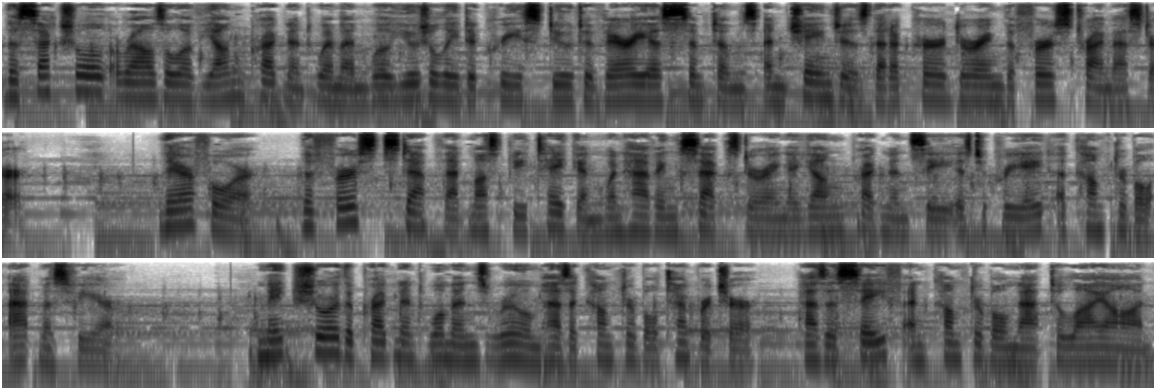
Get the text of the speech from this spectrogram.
The sexual arousal of young pregnant women will usually decrease due to various symptoms and changes that occur during the first trimester. Therefore, the first step that must be taken when having sex during a young pregnancy is to create a comfortable atmosphere. Make sure the pregnant woman's room has a comfortable temperature, has a safe and comfortable mat to lie on,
